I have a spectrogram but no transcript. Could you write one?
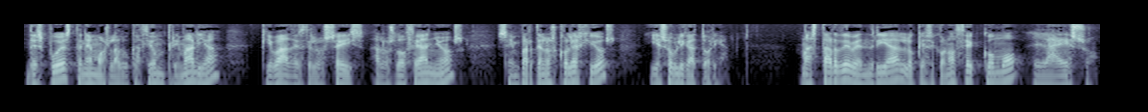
Después tenemos la educación primaria, que va desde los 6 a los 12 años, se imparte en los colegios y es obligatoria. Más tarde vendría lo que se conoce como la ESO,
